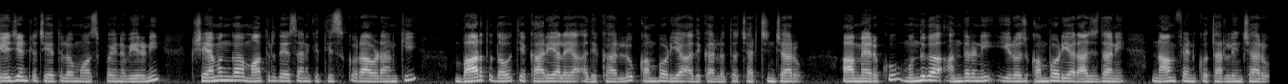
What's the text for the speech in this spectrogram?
ఏజెంట్ల చేతిలో మోసపోయిన వీరిని క్షేమంగా మాతృదేశానికి తీసుకురావడానికి భారత దౌత్య కార్యాలయ అధికారులు కంబోడియా అధికారులతో చర్చించారు. ఆ మేరకు ముందుగా అందరినీ ఈరోజు కంబోడియా రాజధాని నాంఫెన్కు తరలించారు.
